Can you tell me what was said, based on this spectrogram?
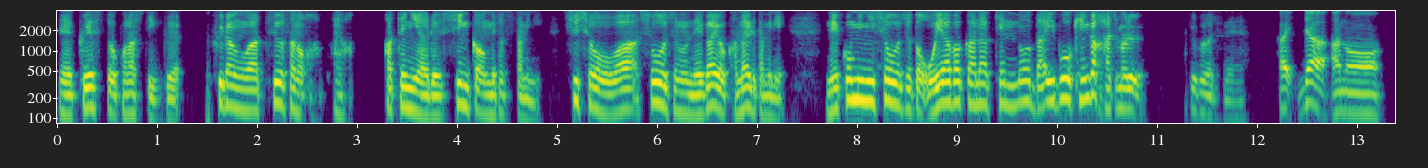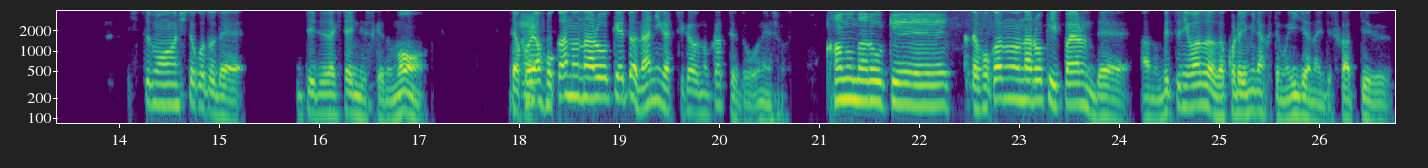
えークエストをこなしていく。フランは強さのあ果てにある進化を目指すために、師匠は少女の願いを叶えるために、猫耳少女と親バカな剣の大冒険が始まる。ということですね。はい。じゃあ、あの、質問一言で言っていただきたいんですけども、じゃあ、これは他のなろう系とは何が違うのかっていうとお願いします。他のなろう系、だって他のなろう系いっぱいあるんで、あの別にわざわざこれ見なくてもいいじゃないですかっていう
